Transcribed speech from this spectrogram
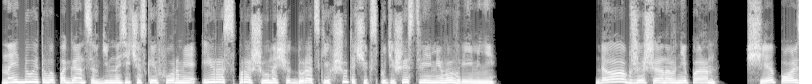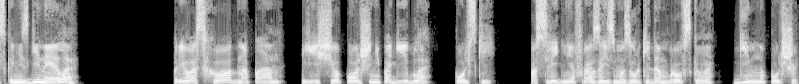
найду этого поганца в гимназической форме и расспрошу насчет дурацких шуточек с путешествиями во времени. Добже, шановні пан, ще Польска не сгинела. Превосходно, пан, еще Польша не погибла. Польский. Последняя фраза из мазурки Домбровского гимна Польши.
